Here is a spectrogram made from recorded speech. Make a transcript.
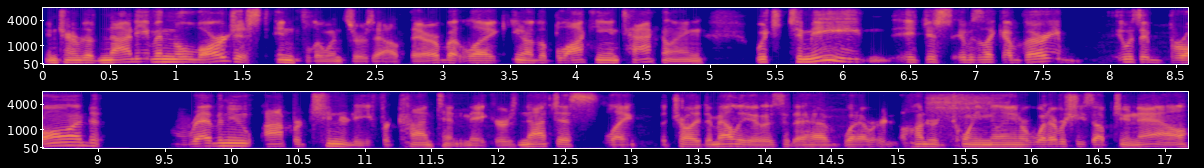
in terms of not even the largest influencers out there, but like, you know, the blocking and tackling, which to me, it just, it was like a very, it was a broad revenue opportunity for content makers, not just like the Charli D'Amelios that have whatever 120 million or whatever she's up to now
